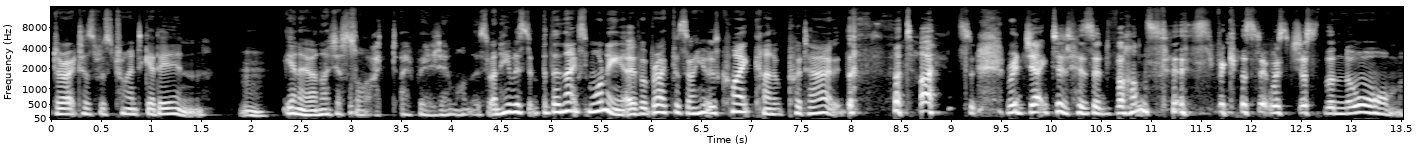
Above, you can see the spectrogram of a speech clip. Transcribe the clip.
directors was trying to get in. You know, and I just thought, I, I really don't want this. And he was, but the next morning over breakfast, and he was quite kind of put out that I rejected his advances because it was just the norm.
